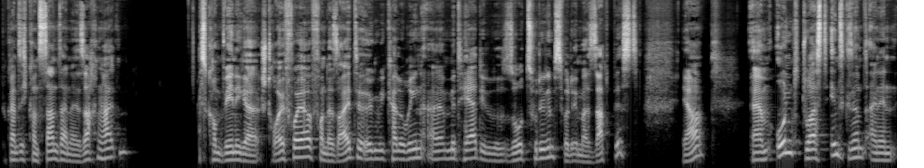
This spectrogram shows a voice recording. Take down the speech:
Du kannst dich konstant an deine Sachen halten, es kommt weniger Streufeuer von der Seite irgendwie Kalorien äh, mit her, die du so zu dir nimmst, weil du immer satt bist. Ja. Ähm, und du hast insgesamt einen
